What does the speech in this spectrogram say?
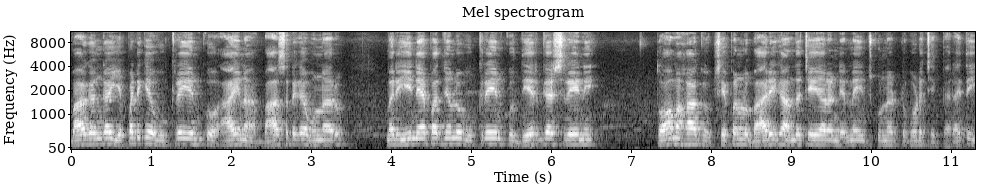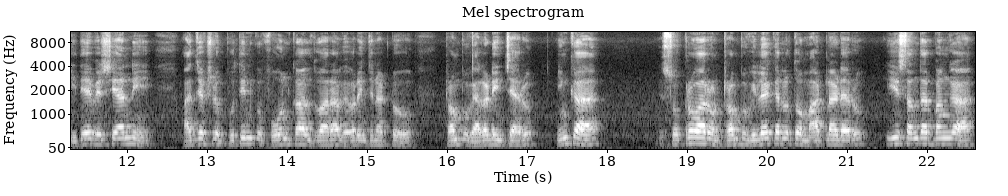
భాగంగా ఇప్పటికే ఉక్రెయిన్కు ఆయన బాసటగా ఉన్నారు. మరి ఈ నేపథ్యంలో ఉక్రెయిన్కు దీర్ఘ శ్రేణి తోమహాక్ క్షిపణులు భారీగా అందచేయాలని నిర్ణయించుకున్నట్టు కూడా చెప్పారు. అయితే ఇదే విషయాన్ని అధ్యక్షుడు పుతిన్కు ఫోన్ కాల్ ద్వారా వివరించినట్టు ట్రంప్ వెల్లడించారు. ఇంకా శుక్రవారం ట్రంప్ విలేకరులతో మాట్లాడారు. ఈ సందర్భంగా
